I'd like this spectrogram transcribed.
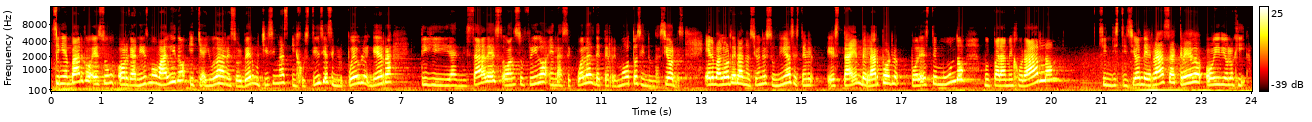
Sin embargo, es un organismo válido y que ayuda a resolver muchísimas injusticias en el pueblo en guerra o han sufrido en las secuelas de terremotos e inundaciones. El valor de las Naciones Unidas está en, velar por este mundo para mejorarlo sin distinción de raza, credo o ideología.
